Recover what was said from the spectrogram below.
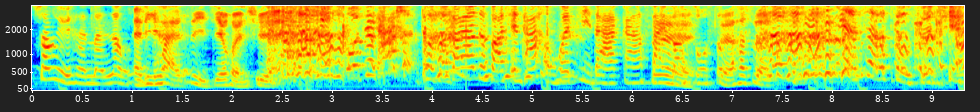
双鱼还蛮让我哎厉害，自己接回去。我觉得他很，我刚刚就发现他很会记得他刚刚上一段说什么。对，他是很适合主持节目。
